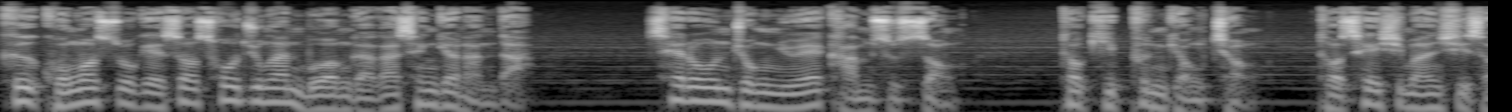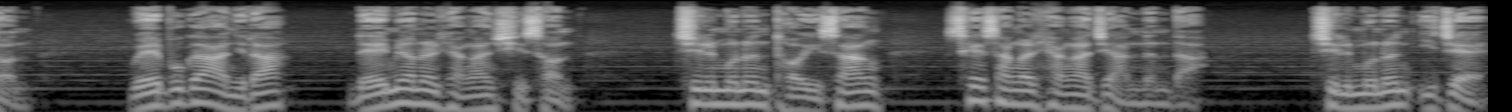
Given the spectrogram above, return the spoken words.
그 공허 속에서 소중한 무언가가 생겨난다. 새로운 종류의 감수성, 더 깊은 경청, 더 세심한 시선, 외부가 아니라 내면을 향한 시선, 질문은 더 이상 세상을 향하지 않는다. 질문은 이제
